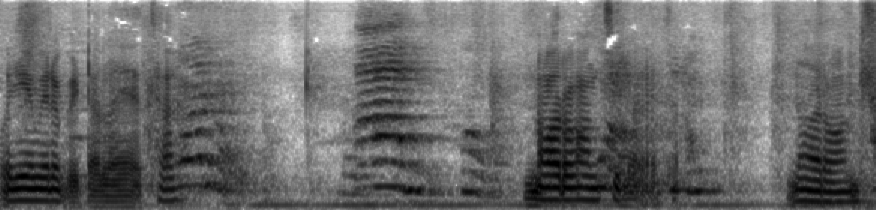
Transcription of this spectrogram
और ये मेरा बेटा लाया था। नारायण से लाया था। नारायण से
